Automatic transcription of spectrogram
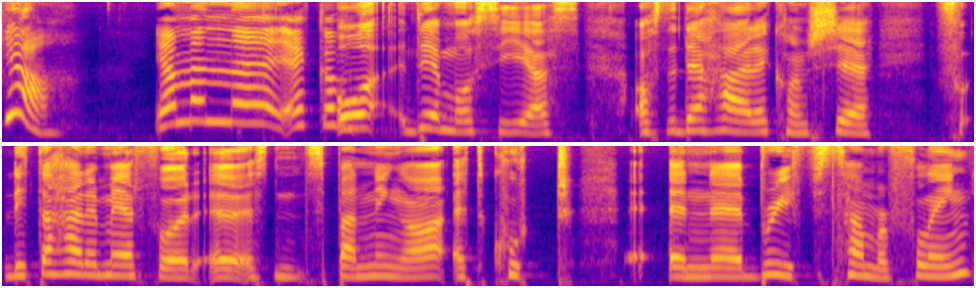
Ja. Ja, men eh, jeg kan Og det må sies. Altså, det her er kanskje Dette her er mer for uh, spenninga, et kort, en uh, brief summer fling.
